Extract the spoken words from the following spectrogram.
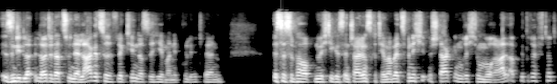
sind die Le Leute dazu in der Lage zu reflektieren, dass sie hier manipuliert werden? ist es überhaupt ein wichtiges Entscheidungskriterium. Aber jetzt bin ich stark in Richtung Moral abgedriftet.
